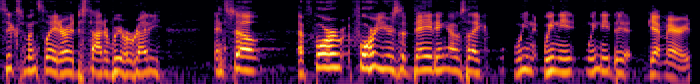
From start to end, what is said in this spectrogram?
Six months later, I decided we were ready. And so at four, four years of dating, I was like, we, we, need, we need to get married.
